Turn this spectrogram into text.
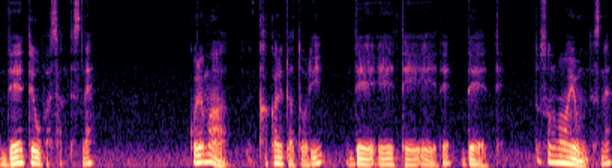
デーテおばさんですね。これはまあ書かれた通り DATA でデーテ。とそのまま読むんですね。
